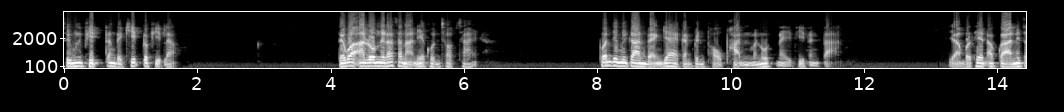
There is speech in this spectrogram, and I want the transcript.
ซึ่งมันผิดตั้งแต่คิดก็ผิดแล้ว แต่ว่าอารมณ์ในลักษณะนี้คนชอบใช้ พราะจะมีการแบ่งแยกกันเป็นเผ่าพันธุ์มนุษย์ในที่ต่าง ๆ อย่างประเทศอัฟกานิส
